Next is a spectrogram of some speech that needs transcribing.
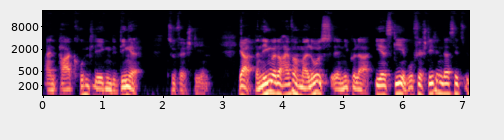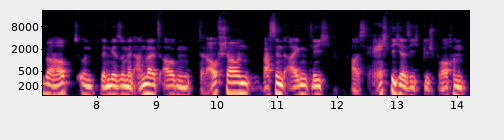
ein paar grundlegende Dinge zu verstehen. Ja, dann legen wir doch einfach mal los, äh, Nicola. ESG, wofür steht denn das jetzt überhaupt? Und wenn wir so mit Anwaltsaugen draufschauen, was sind eigentlich aus rechtlicher Sicht gesprochen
